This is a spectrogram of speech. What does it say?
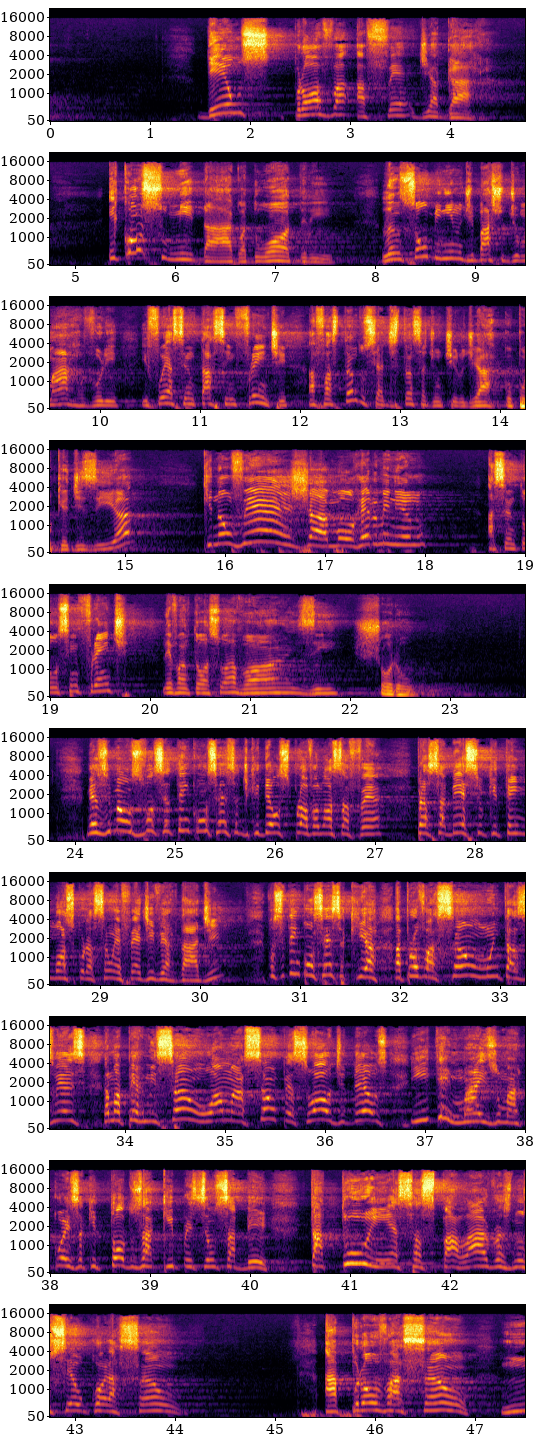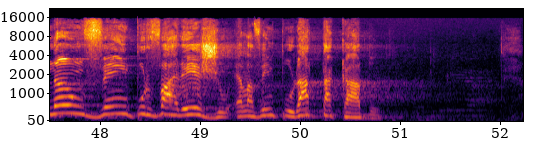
Deus prova a fé de Agar. E consumida a água do odre, lançou o menino debaixo de uma árvore e foi assentar-se em frente, afastando-se à distância de um tiro de arco, porque dizia que não veja morrer o menino assentou-se em frente, levantou a sua voz e chorou. Meus irmãos, você tem consciência de que Deus prova a nossa fé para saber se o que tem no nosso coração é fé de verdade? Você tem consciência que a aprovação muitas vezes é uma permissão ou uma ação pessoal de Deus? E tem mais uma coisa que todos aqui precisam saber: tatuem essas palavras no seu coração. Aprovação não vem por varejo, ela vem por atacado.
